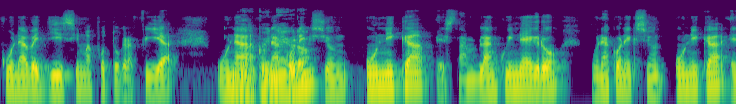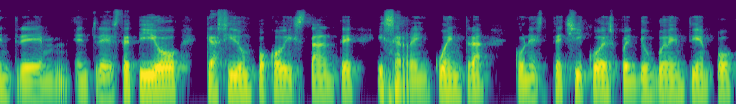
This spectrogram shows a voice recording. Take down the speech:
con una bellísima fotografía, una, una conexión única, está en blanco y negro, una conexión única entre, entre este tío que ha sido un poco distante y se reencuentra con este chico después de un buen tiempo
